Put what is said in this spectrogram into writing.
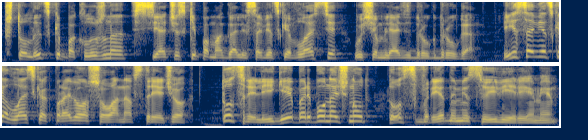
что Лыцк и Баклужина всячески помогали советской власти ущемлять друг друга. И советская власть, как правило, шла навстречу. То с религией борьбу начнут, то с вредными суевериями.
